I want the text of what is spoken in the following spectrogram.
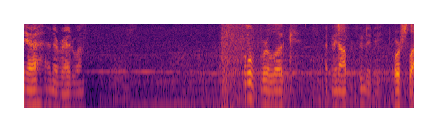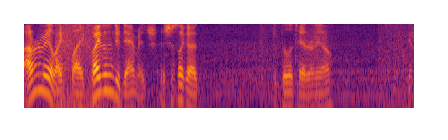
Yeah, I never had one. Overlook. I mean, opportunity. Or slag. I don't really like slag. Slag doesn't do damage. It's just like a debilitator, you know. Yep.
